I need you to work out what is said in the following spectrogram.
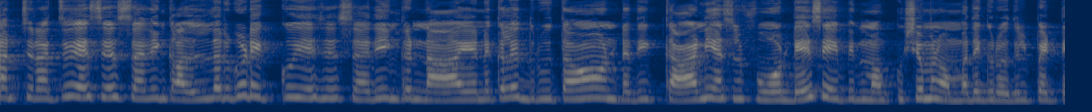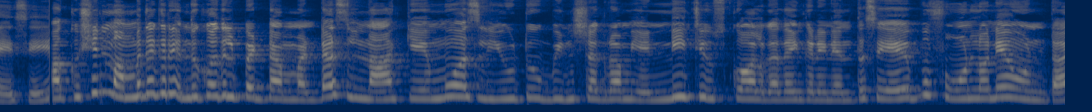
రచ్చ రచ్చ చేసేస్తుంది. ఇంకా అల్లరి కూడా ఎక్కువ చేసేస్తుంది. ఇంకా నా వెనకలే దూరుతా ఉంటది. కానీ అసలు ఫోర్ డేస్ అయిపోయింది మా కుషమ్మని అమ్మ దగ్గర వదిలిపెట్టేసి. మా కుషన్ మా అమ్మ దగ్గర ఎందుకు వదిలిపెట్టామంటే అసలు నాకేమో అసలు యూట్యూబ్ ఇన్స్టాగ్రామ్ ఎన్ని చూసుకోవాలి కదా. ఇంకా నేను ఎంతసేపు ఫోన్లోనే ఉంటా.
